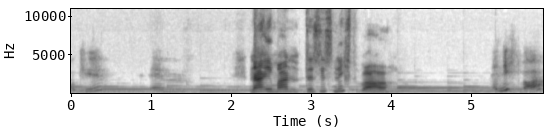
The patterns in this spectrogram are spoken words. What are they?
Okay. Nein, ich meine, das ist nicht wahr. äh, nicht wahr?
